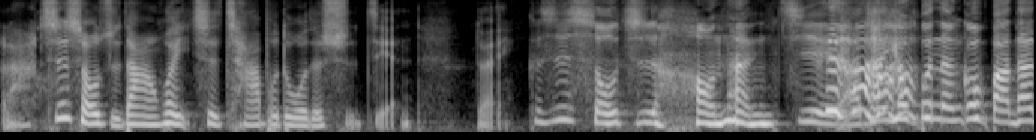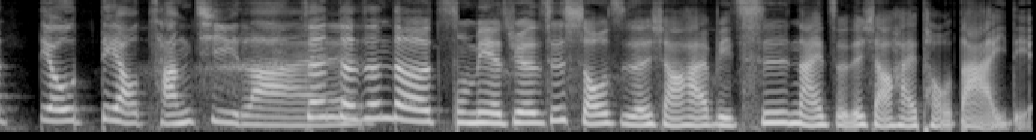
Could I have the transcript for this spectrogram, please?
了啦。吃手指当然会是差不多的时间。对，可是手指好难戒啊，他又不能够把它丢掉藏起来。真的真的，我们也觉得吃手指的小孩比吃奶嘴的小孩头大一点。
